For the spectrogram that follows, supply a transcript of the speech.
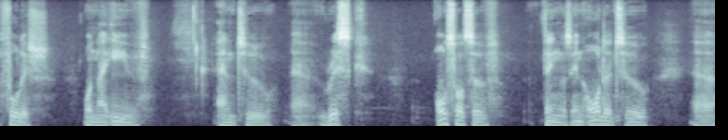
foolish or naive and to uh, risk all sorts of things in order to uh,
